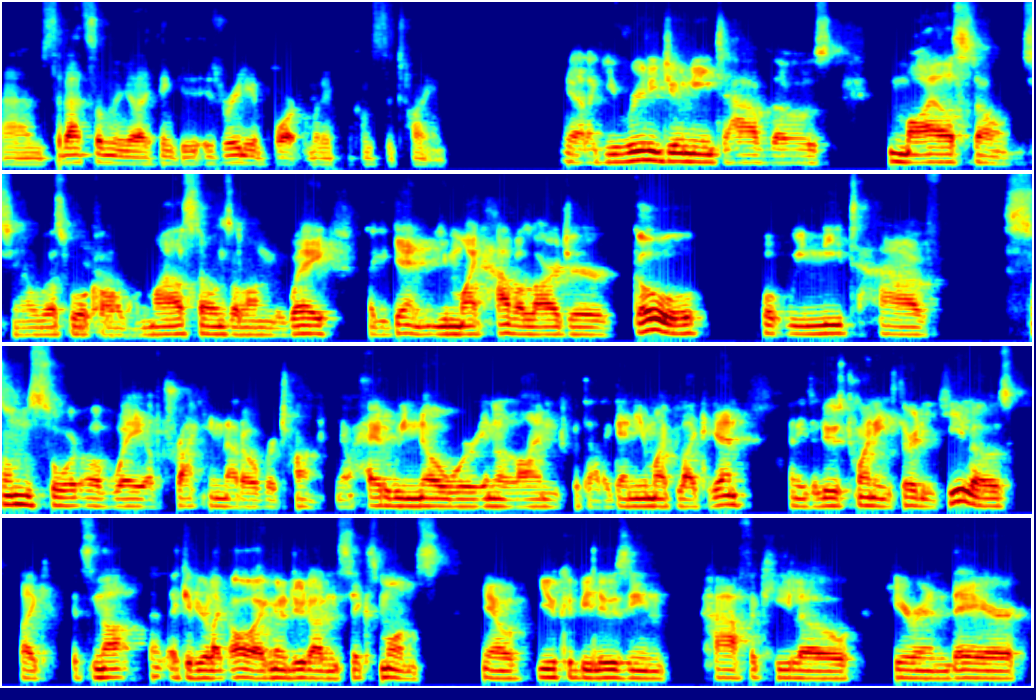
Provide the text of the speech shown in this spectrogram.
Um, so that's something that i think is really important when it comes to time yeah like you really do need to have those milestones you know that's what we'll call them milestones along the way like again you might have a larger goal but we need to have some sort of way of tracking that over time. You know, how do we know we're in alignment with that? Again, you might be like, again, I need to lose 20, 30 kilos. Like it's not like if you're like, oh, I'm going to do that in six months, you know, you could be losing half a kilo here and there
